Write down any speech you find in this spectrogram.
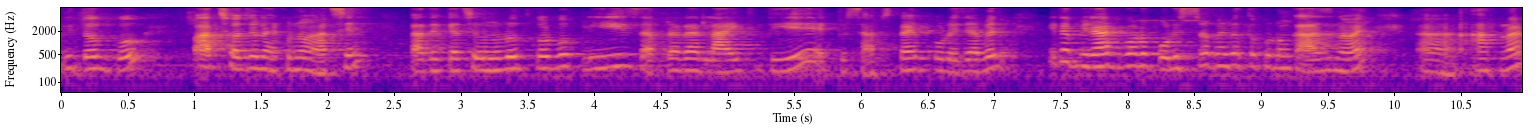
কৃতজ্ঞ। পাঁচ, ছজন এখনও আছেন, তাদের কাছে অনুরোধ করব, প্লিজ আপনারা লাইক দিয়ে একটু সাবস্ক্রাইব করে যাবেন। এটা বিরাট বড় পরিশ্রমেরও তো কোনো কাজ নয়। আপনার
